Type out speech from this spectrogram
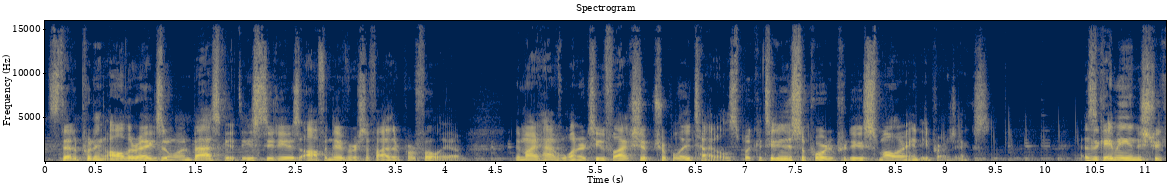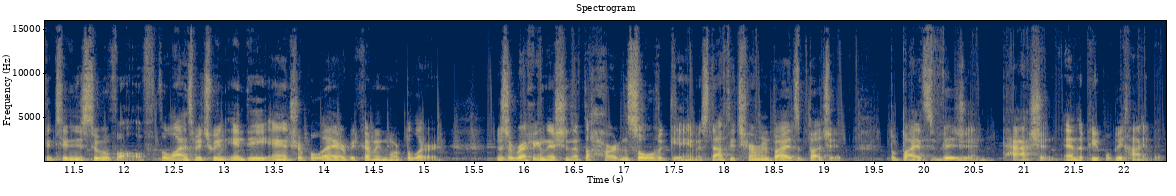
Instead of putting all their eggs in one basket, these studios often diversify their portfolio, they might have one or two flagship AAA titles, but continue to support and produce smaller indie projects. As the gaming industry continues to evolve, the lines between indie and AAA are becoming more blurred. There's a recognition that the heart and soul of a game is not determined by its budget, but by its vision, passion, and the people behind it.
